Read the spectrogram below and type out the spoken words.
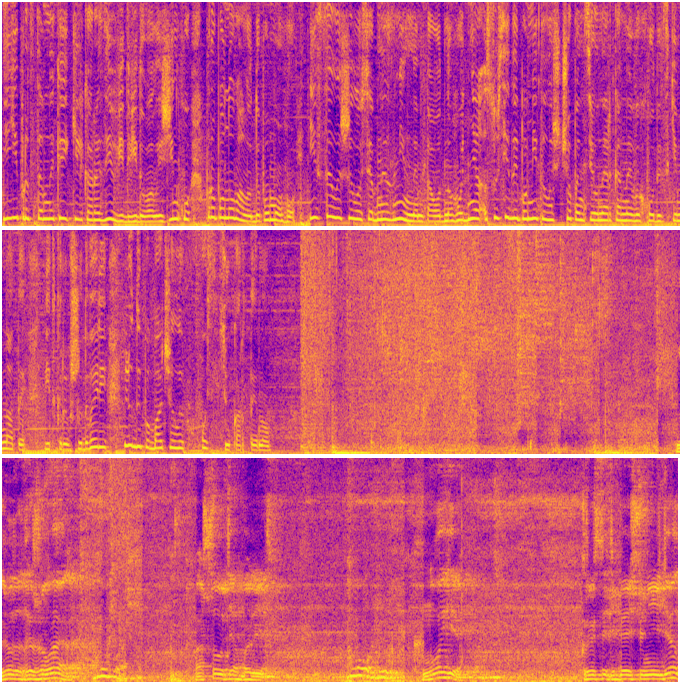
Її представники кілька разів відвідували жінку, пропонували допомогу. І все лишилося б незмінним. Та одного дня сусіди помітили, що пенсіонерка не виходить з кімнати. Відкривши двері, люди побачили ось цю картину. Люда, ты живая? А что у тебя болит? Ноги. Ноги? Крысы тебя еще не едят?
